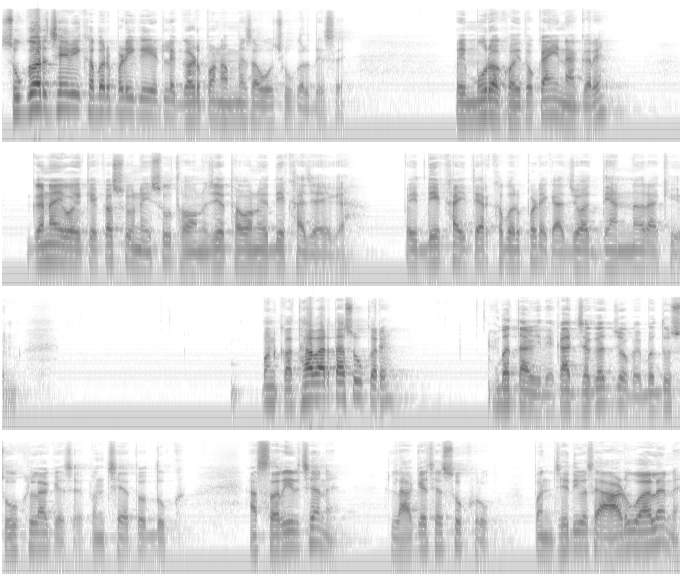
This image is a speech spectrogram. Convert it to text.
સુગર છે એવી ખબર પડી ગઈ, એટલે ગળ પણ હંમેશા ઓછું કરી દેશે. ભાઈ મૂરખ હોય તો કાંઈ ના કરે. ગનાય હોય કે કશું નહીં, શું થવાનું? જે થવાનું એ દેખા જાયગા પછી દેખાય ત્યારે ખબર પડે કે આ જો આ ધ્યાન ન રાખ્યું પણ કથા વાર્તા શું કરે? બતાવી દે કે આ જગત જો ભાઈ બધું સુખ લાગે છે, પણ છે તો દુઃખ. આ શરીર છે ને, લાગે છે સુખરૂપ. પણ જે દિવસે આડું હાલે ને,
